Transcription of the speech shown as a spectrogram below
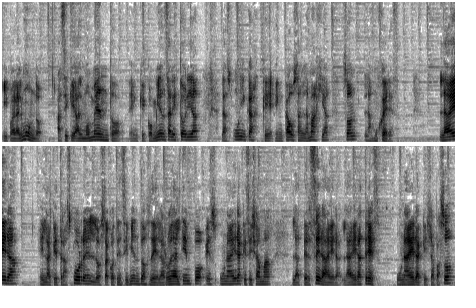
y para el mundo. Así que al momento en que comienza la historia, las únicas que encausan la magia son las mujeres. La era en la que transcurren los acontecimientos de la rueda del tiempo es una era que se llama la tercera era, la era 3, una era que ya pasó,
